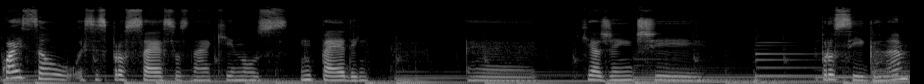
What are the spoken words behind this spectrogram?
quais são esses processos né, que nos impedem é, que a gente prossiga, né?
